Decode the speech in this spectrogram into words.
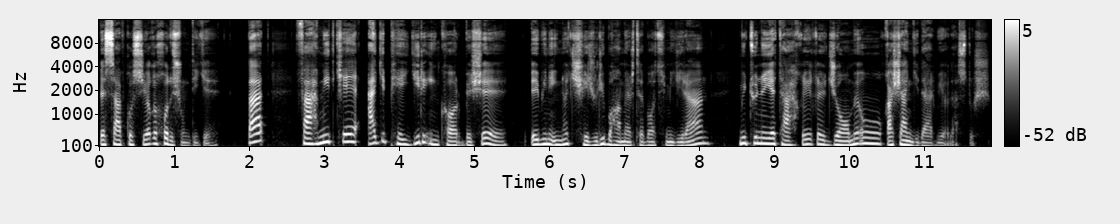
به سبک و سیاق خودشون دیگه. بعد فهمید که اگه پیگیر این کار بشه ببینه اینا چجوری با هم ارتباط می‌گیرن می‌تونه یه تحقیق جامع و قشنگی در بیاد از توش.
